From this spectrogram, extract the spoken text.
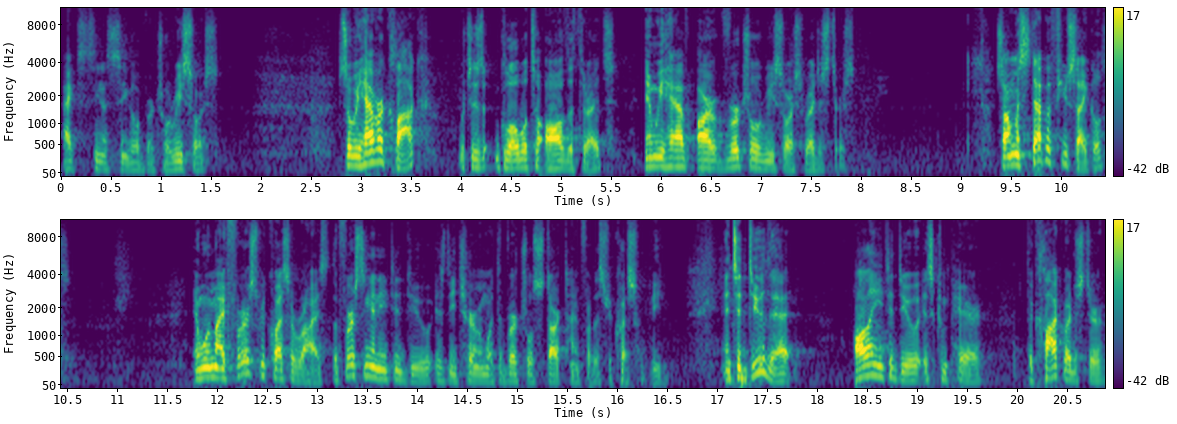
accessing a single virtual resource. So we have our clock, which is global to all of the threads and we have our virtual resource registers. So I'm going to step a few cycles. And when my first request arrives, the first thing I need to do is determine what the virtual start time for this request would be. And to do that, all I need to do is compare the clock register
